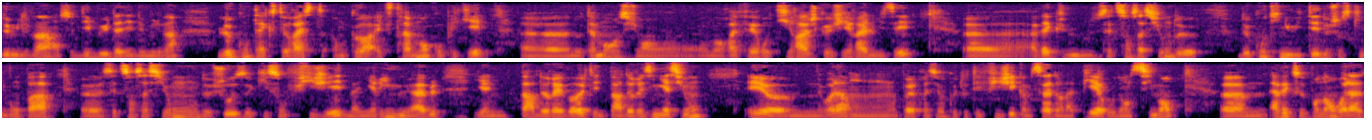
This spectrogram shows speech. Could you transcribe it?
2020, en ce début d'année 2020, le contexte reste encore extrêmement compliqué, euh, notamment si on, on réfère au tirage que j'ai réalisé, euh, avec cette sensation de continuité, de choses qui ne vont pas, cette sensation de choses qui sont figées de manière immuable. Il y a une part de révolte et une part de résignation. Et euh, voilà, on a un peu l'impression que tout est figé comme ça dans la pierre ou dans le ciment. Euh, avec cependant, voilà,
